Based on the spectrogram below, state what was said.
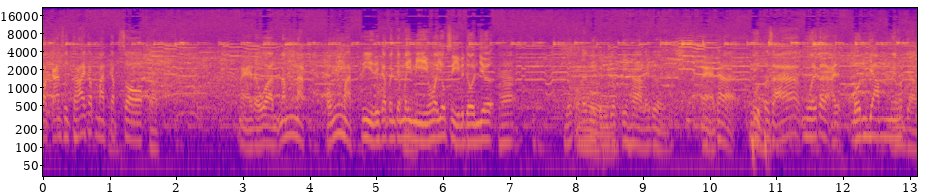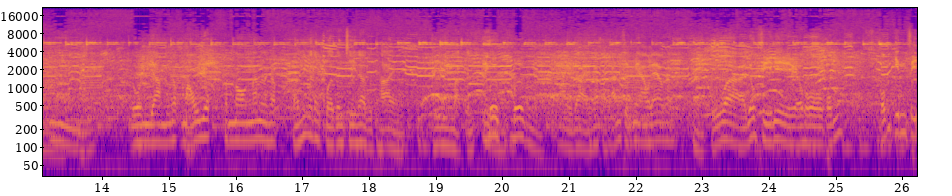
ประการสุดท้ายครับหมัดกับศอกครับแหมแต่ว่าน้ำหนักของหมัดนี่สิครับมันจะไม่มีเพราะว่ายก4ไปโดนเยอะฮะยกนั้นนี่เป็นยกที่ห้าเลยด้วยแหมถ้าพูดภาษามวยก็อาจจะโดนยำนะครับ โดนยำอืมโดนยำครับเหมายกทำนองนั้นเลยครับตอนนี้ไม่ต้องเปิดบัญชีหน้าสุดท้ายครับทีมหมัดกันบึ้กบึ้กไม่ได้ครับหลังสึกไม่เอาแล้วครับครับถือว่ายกสีนี่โอ้โหผมผมกินสี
